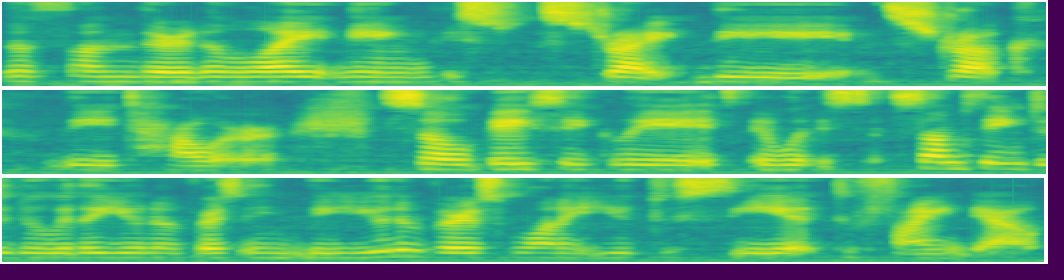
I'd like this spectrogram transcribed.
the thunder the lightning strike the struck the tower. So basically it, it was something to do with the universe and the universe wanted you to see it to find out.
